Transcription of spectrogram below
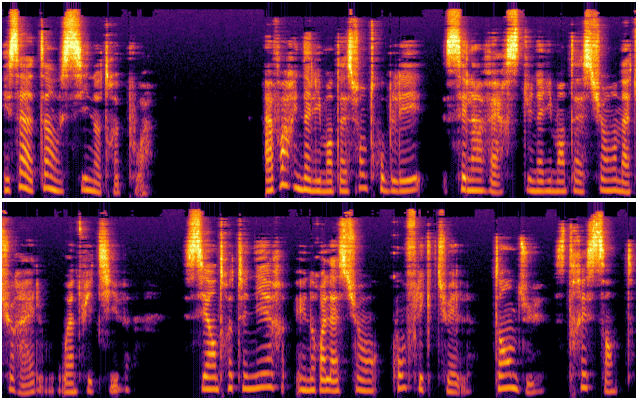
et ça atteint aussi notre poids. Avoir une alimentation troublée, c'est l'inverse d'une alimentation naturelle ou intuitive. C'est entretenir une relation conflictuelle, tendue, stressante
